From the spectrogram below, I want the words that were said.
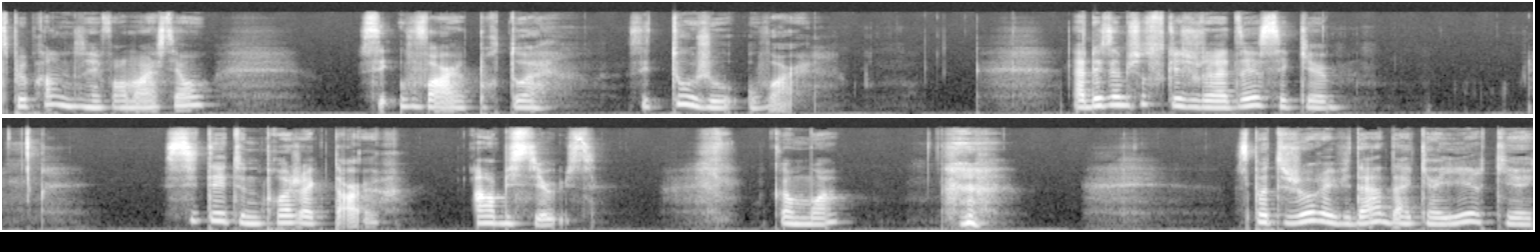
tu peux prendre des informations, c'est ouvert pour toi. C'est toujours ouvert. La deuxième chose que je voudrais dire, c'est que si tu es une projecteur ambitieuse, comme moi, c'est pas toujours évident d'accueillir que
